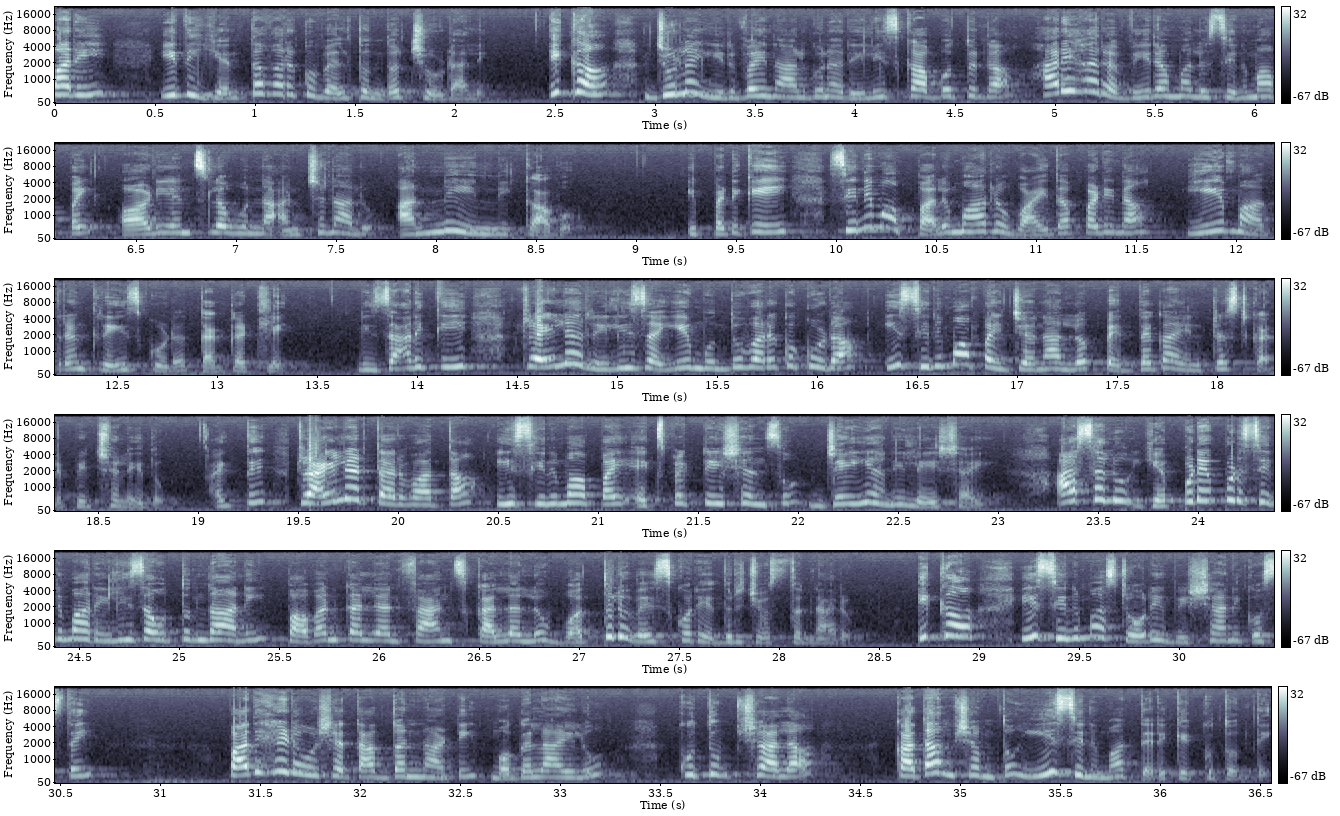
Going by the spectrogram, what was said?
మరి ఇది ఎంతవరకు వెళ్తుందో చూడాలి. ఇక జూలై ఇరవై నాలుగున రిలీజ్ కాబోతున్న హరిహర వీరమల్లు సినిమాపై ఆడియన్స్లో ఉన్న అంచనాలు అన్నీ ఇన్ని కావు. ఇప్పటికే సినిమా పలుమార్లు వాయిదా పడినా ఏ మాత్రం క్రేజ్ కూడా తగ్గట్లే. నిజానికి ట్రైలర్ రిలీజ్ అయ్యే ముందు వరకు కూడా ఈ సినిమాపై జనాల్లో పెద్దగా ఇంట్రెస్ట్ కనిపించలేదు. అయితే ట్రైలర్ తర్వాత ఈ సినిమాపై ఎక్స్పెక్టేషన్స్ జై అని లేచాయి అసలు ఎప్పుడెప్పుడు సినిమా రిలీజ్ అవుతుందా అని పవన్ కళ్యాణ్ ఫ్యాన్స్ కళ్ళల్లో వత్తులు వేసుకొని ఎదురు చూస్తున్నారు ఇక ఈ సినిమా స్టోరీ విషయానికి వస్తే పదిహేడవ శతాబ్దం నాటి మొఘలాయిలు కుతుబ్షాల కథాంశంతో ఈ సినిమా తెరకెక్కుతుంది.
